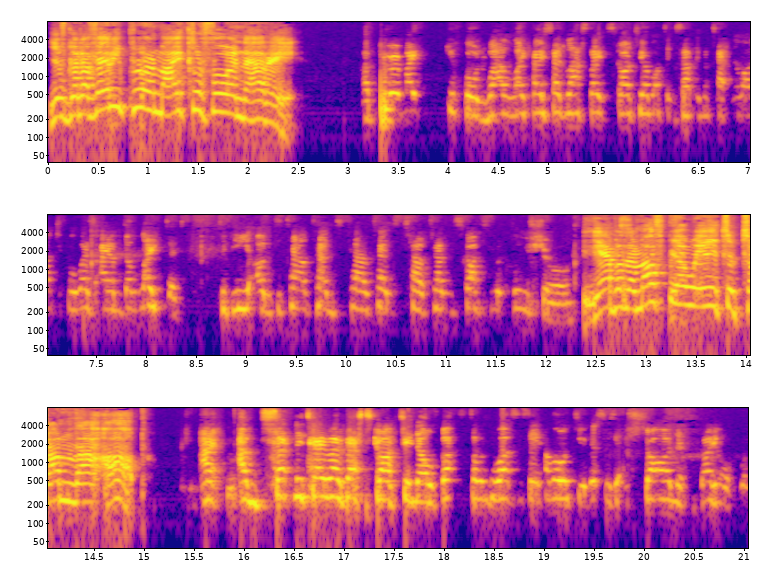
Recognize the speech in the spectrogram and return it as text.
You've got a very poor microphone, Harry. A poor microphone. Well, like I said last night, Scotty, I'm not exactly a technological whiz. I am delighted to be on to tell 10 to tell 10 to tell 10 Scottie McClue show. Yeah, but there must be a way to turn that up. I, I'm certainly trying my best, Scotty. Now, I've got someone who wants to say hello to you. This is Sean Doyle from.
